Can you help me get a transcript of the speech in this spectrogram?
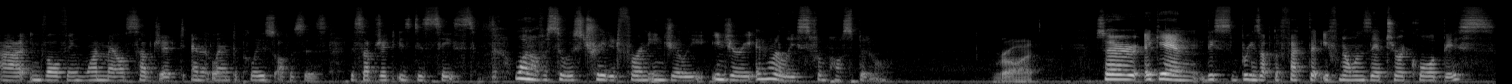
uh, involving one male subject and Atlanta police officers. The subject is deceased. One officer was treated for an injury, injury and released from hospital. Right. So again, this brings up the fact that if no one's there to record this,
